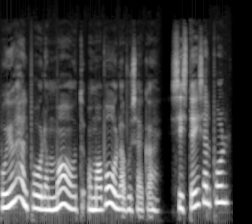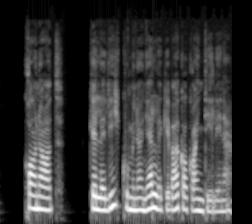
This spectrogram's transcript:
kui ühel pool on maod oma voolavusega, siis teisel pool kanad, kelle liikumine on jällegi väga kandiline.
